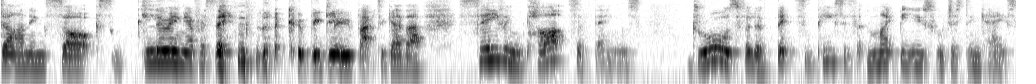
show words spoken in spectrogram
darning socks, gluing everything that could be glued back together, saving parts of things, drawers full of bits and pieces that might be useful just in case.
